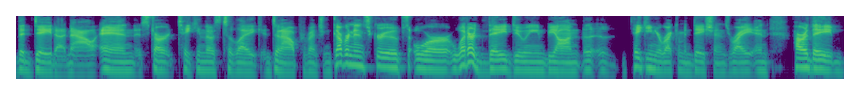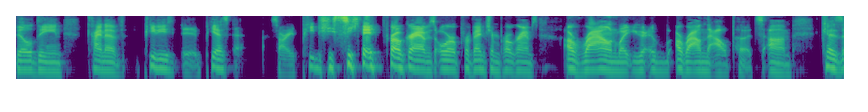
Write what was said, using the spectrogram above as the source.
the data now and start taking those to like denial prevention governance groups, or what are they doing beyond uh, uh taking your recommendations, right? And how are they building kind of PD, PS, uh, sorry, PDCA programs or prevention programs around what you uh, around the outputs? Um, because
